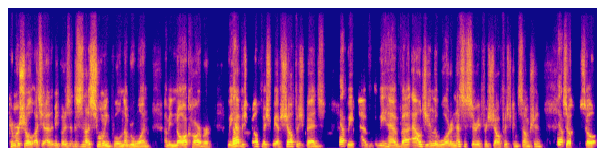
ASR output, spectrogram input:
commercial. Actually, let me put it. This is not a swimming pool. Number one, I mean Norwalk Harbor. We nope. have a shellfish. We have shellfish beds. Yep. We have we have uh, algae in the water necessary for shellfish consumption. Yep. So so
